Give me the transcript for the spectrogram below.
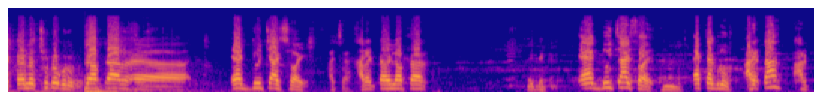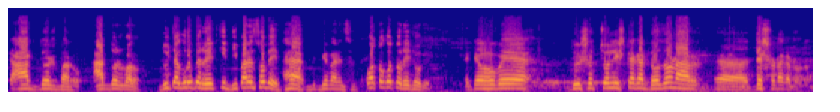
একটা হলো ছোট গ্রুপ হলো আপনার এক দুই চার ছয়। আচ্ছা। হলো আপনার এক দুই চার ছয়। একটা গ্রুপ আরেকটা? আট দশ বারো। আট দশ বারো। দুইটা গ্রুপের রেট কি ডিফারেন্স হবে? হ্যাঁ ডিফারেন্স হবে। কত কত রেট হবে? এটা হবে দুইশো চল্লিশ টাকা ডজন আর দেড়শো টাকা ডজন।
